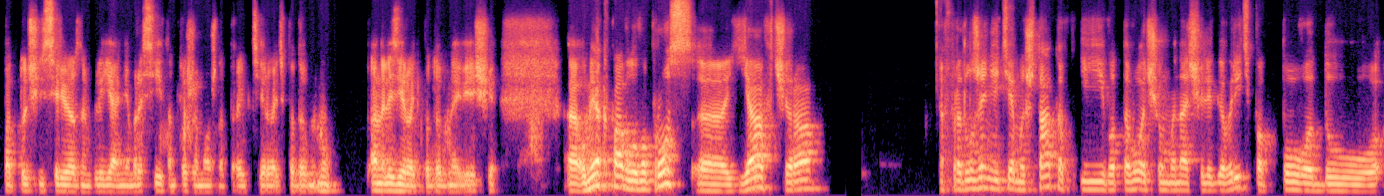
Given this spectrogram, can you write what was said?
под очень серьезным влиянием России, там тоже можно проектировать подобные, ну, анализировать подобные вещи. Э, у меня к Павлу вопрос. Э, я вчера в продолжении темы Штатов и вот того, о чем мы начали говорить по поводу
